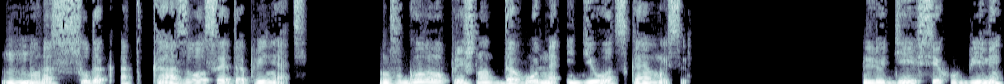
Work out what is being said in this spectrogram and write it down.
но рассудок отказывался это принять. В голову пришла довольно идиотская мысль. Людей всех убили,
